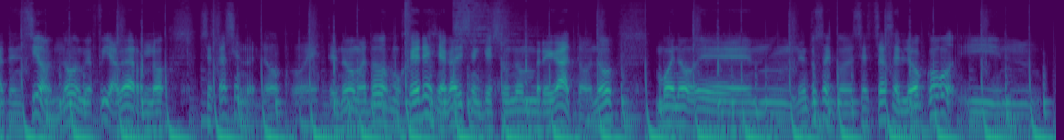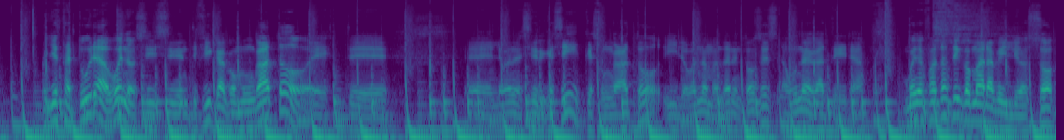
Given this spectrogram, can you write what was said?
atención, ¿no? Me fui a verlo. Se está haciendo loco este, ¿no? Mató a dos mujeres y acá dicen que es un hombre gato, ¿no? Bueno, eh, entonces se hace loco y... Y a esta altura, bueno, si se identifica como un gato, este, eh, le van a decir que sí, que es un gato y lo van a mandar entonces a una gatera. Bueno, fantástico, maravilloso.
